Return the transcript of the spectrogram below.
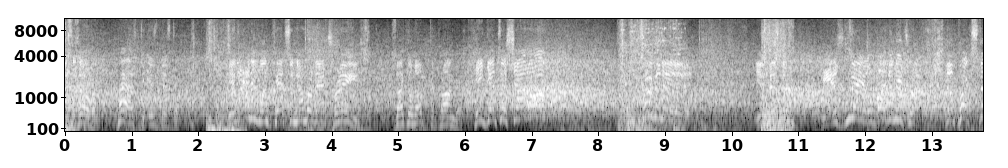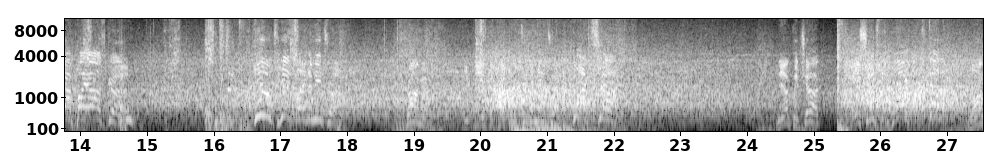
This is over. Pass to Isbister. Did anyone catch the number of that train? Cycled up to Pronger. He gets a shot off. Terminated. Isbister. He is nailed by Demitra. The puck stopped by Osgood. Huge hit by Demitra. Pronger. He plays the puck to Demitra. Block shot. Now Tkachuk. He shoots the puck. Stop. Long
